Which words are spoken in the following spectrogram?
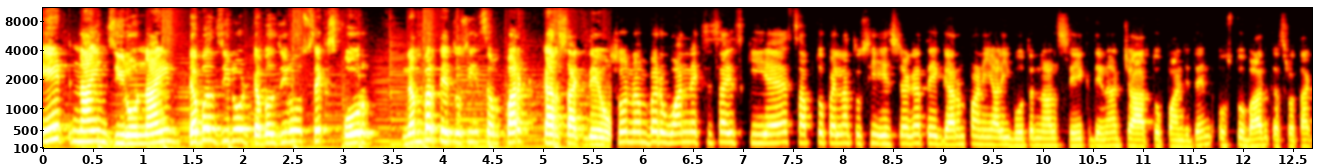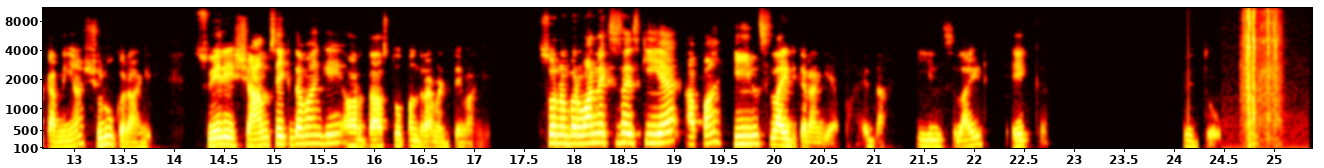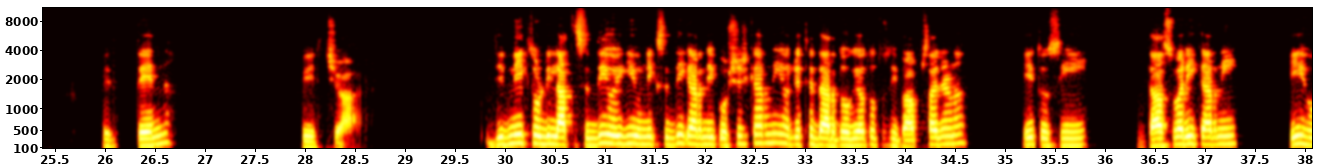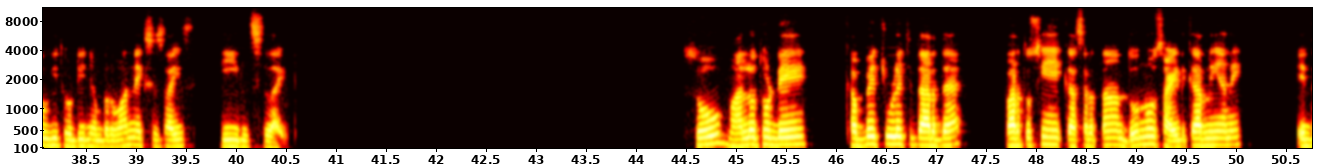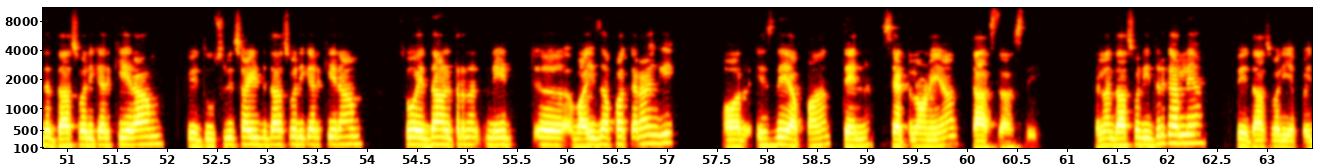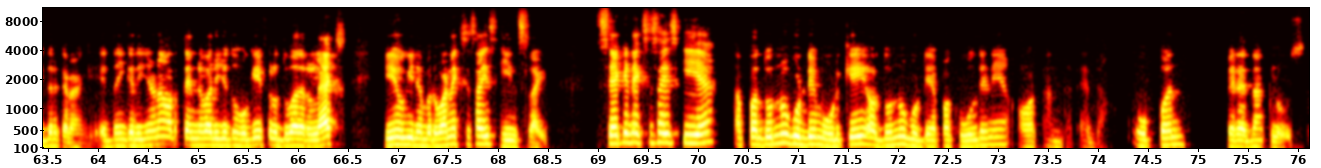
8909000064 ਨੰਬਰ ਤੇ ਤੁਸੀਂ ਸੰਪਰਕ ਕਰ ਸਕਦੇ ਹੋ। ਸੋ ਨੰਬਰ 1 ਐਕਸਰਸਾਈਜ਼ ਕੀ ਹੈ? ਸਭ ਤੋਂ ਪਹਿਲਾਂ ਤੁਸੀਂ ਇਸ ਜਗ੍ਹਾ ਤੇ ਗਰਮ ਪਾਣੀ ਵਾਲੀ ਬੋਤਲ ਨਾਲ ਸੇਕ ਦੇਣਾ 4 ਤੋਂ 5 ਦਿਨ। ਉਸ ਤੋਂ ਬਾਅਦ ਕਸਰਤਾਂ ਕਰਨੀਆਂ ਸ਼ੁਰੂ ਕਰਾਂਗੇ। ਸਵੇਰੇ ਸ਼ਾਮ ਸੇਕ ਦਵਾਂਗੇ ਔਰ 10 ਤੋਂ 15 ਮਿੰਟ ਦੇਵਾਂਗੇ। ਸੋ ਨੰਬਰ 1 ਐਕਸਰਸਾਈਜ਼ ਕੀ ਹੈ? ਆਪਾਂ ਹੀਲ ਸਲਾਈਡ ਕਰਾਂਗੇ ਆਪਾਂ ਇਦਾਂ ਹੀਲ ਸਲਾਈਡ 1 ਫਿਰ 2 ਫਿਰ 3 ਫਿਰ 4 ਜਿੰਨੀ ਕੁ ਤੁਹਾਡੀ ਲੱਤ ਸਿੱਧੀ ਹੋਏਗੀ, ਉਨੀ ਕੁ ਸਿੱਧੀ ਕਰਨ ਦੀ ਕੋਸ਼ਿਸ਼ ਕਰਨੀ ਔਰ ਜਿੱਥੇ ਦਰਦ ਹੋ ਗਿਆ, ਉੱਥੋਂ ਤੁਸੀਂ ਵਾਪਸ ਆ ਜਾਣਾ। ਇਹ ਤੁਸੀਂ 10 ਵਾਰੀ ਕਰਨੀ। ਇਹ ਹੋਗੀ ਤੁਹਾਡੀ number 1 exercise heel slide so ਮੰਨ ਲਓ ਤੁਹਾਡੇ ਖੱਬੇ ਚੂਲੇ 'ਚ ਦਰਦ ਹੈ, ਪਰ ਤੁਸੀਂ ਇਹ ਕਸਰਤਾਂ ਦੋਨੋਂ ਸਾਈਡ ਕਰਨੀਆਂ ਨੇ। ਇੱਧਰ 10 ਵਾਰੀ ਕਰਕੇ ਆਰਾਮ, ਫਿਰ ਦੂਸਰੀ ਸਾਈਡ 10 ਵਾਰੀ ਕਰਕੇ ਆਰਾਮ। ਸੋ ਇਦਾਂ ਅਲਟਰਨੇਟ ਵਾਈਜ਼ ਆਪਾਂ ਕਰਾਂਗੇ। ਔਰ ਇਸ ਦੇ ਆਪਾਂ ਤਿੰਨ ਸੈੱਟ ਲਾਉਣੇ ਆ 10 10 ਦੇ। ਪਹਿਲਾਂ 10 ਵਾਰੀ ਇੱਧਰ ਕਰ ਲਿਆ, ਫਿਰ 10 ਵਾਰੀ ਆਪਾਂ ਇੱਧਰ ਕਰਾਂਗੇ। ਇਦਾਂ ਹੀ ਕਰੀ ਜਾਣਾ ਔਰ ਤਿੰਨ ਵਾਰੀ ਜਦੋਂ ਹੋ ਗਏ, ਫਿਰ ਉਸ ਤੋਂ ਬਾਅਦ ਰਿਲੈਕਸ ਇਹ ਹੋਗੀ number 1 exercise heel slide second exercise ਕੀ ਹੈ? ਆਪਾਂ ਦੋਨੋਂ ਗੋਡੇ ਮੋੜ ਕੇ ਔਰ ਦੋਨੋਂ ਗੋਡੇ ਆਪਾਂ ਖੋਲ ਦੇਣੇ ਆ ਔਰ ਅੰਦਰ ਇਦਾਂ ਓਪਨ ਫਿਰ ਇਦਾਂ ਕਲੋਜ਼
